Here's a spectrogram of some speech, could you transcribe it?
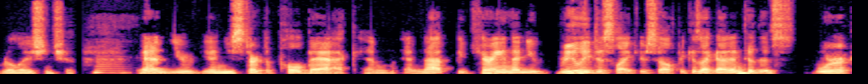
relationship. Mm-hmm. And you and you start to pull back and and not be caring and then you really dislike yourself because I got into this work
